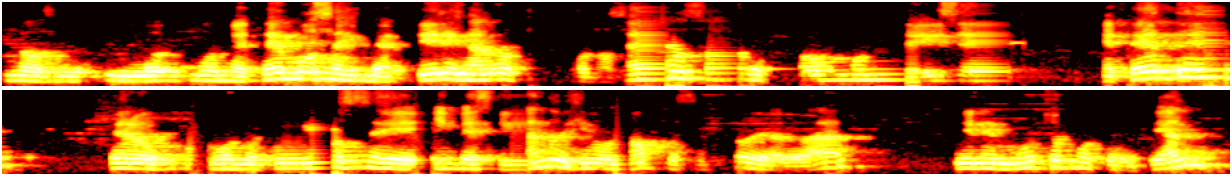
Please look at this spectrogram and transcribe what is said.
nos, nos metemos a invertir en algo que conocemos, todo el mundo te dice, metete, pero cuando fuimos eh, investigando dijimos, no, pues esto de verdad tiene mucho potencial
